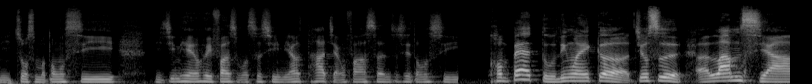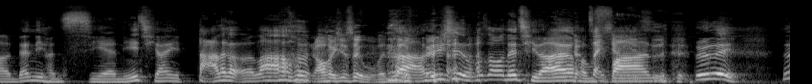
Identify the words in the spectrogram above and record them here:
你做什么东西，你今天会发生什么事情，你要它讲发生这些东西。Compared to 另外一个就是呃 alarm 响，但你很闲，你一起来你打那个 alarm，然后回去睡五分钟。啊，回去睡五分钟能起来，很烦，对不对？嗯，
